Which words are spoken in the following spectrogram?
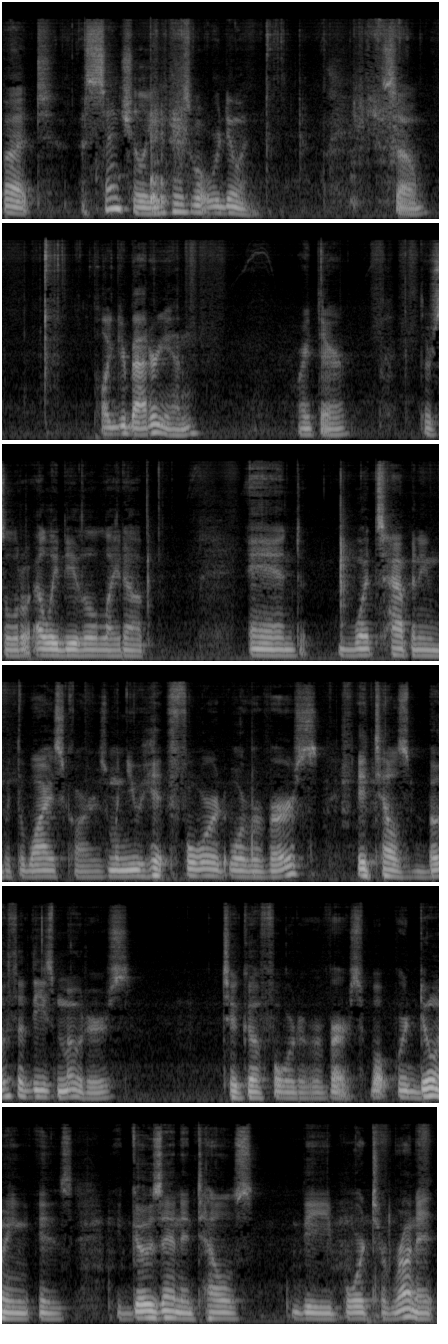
but essentially here's what we're doing. So plug your battery in right there. There's a little LED that'll light up. And what's happening with the Wyze cars. When you hit forward or reverse, it tells both of these motors to go forward or reverse. What we're doing is it goes in and tells the board to run it,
